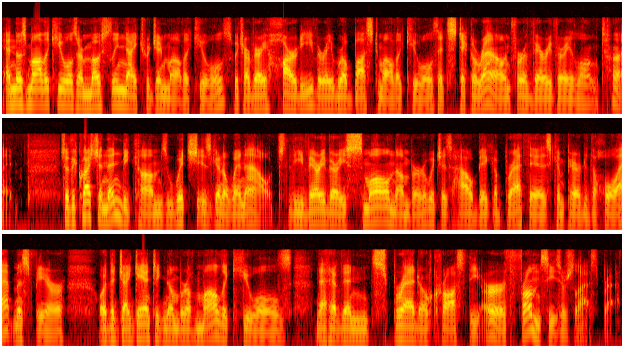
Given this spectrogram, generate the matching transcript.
And those molecules are mostly nitrogen molecules, which are very hardy, very robust molecules that stick around for a very, very long time. So the question then becomes which is going to win out? The very, very small number, which is how big a breath is compared to the whole atmosphere, or the gigantic number of molecules that have then spread across the earth from Caesar's last breath.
